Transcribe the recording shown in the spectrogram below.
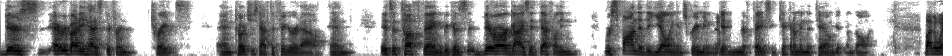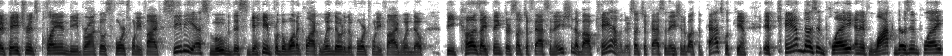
There's everybody has different traits, and coaches have to figure it out. And it's a tough thing because there are guys that definitely responded to yelling and screaming, yeah. getting in their face and kicking them in the tail and getting them going. By the way, Patriots playing the Broncos 425. CBS moved this game from the one o'clock window to the 425 window because I think there's such a fascination about Cam and there's such a fascination about the Pats with Cam. If Cam doesn't play and if Lock doesn't play,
